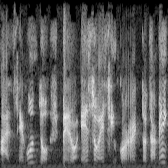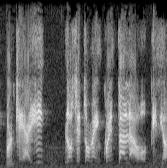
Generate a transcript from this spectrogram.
al segundo, pero eso es incorrecto también, porque ahí no se tome en cuenta la opinión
